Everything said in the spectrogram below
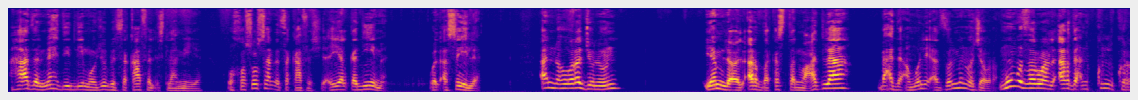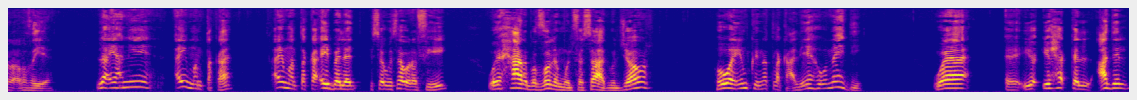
هذا المهدي اللي موجود بالثقافة الإسلامية. وخصوصا الثقافة الشيعية القديمة والأصيلة. أنه رجل يملأ الأرض قسطا وعدلا بعد أن ملئت ظلما وجورا مو بالضرورة الأرض أن كل الكرة الأرضية لا يعني أي منطقة أي منطقة أي بلد يسوي ثورة فيه ويحارب الظلم والفساد والجور هو يمكن نطلق عليه هو مهدي. ويحق العدل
